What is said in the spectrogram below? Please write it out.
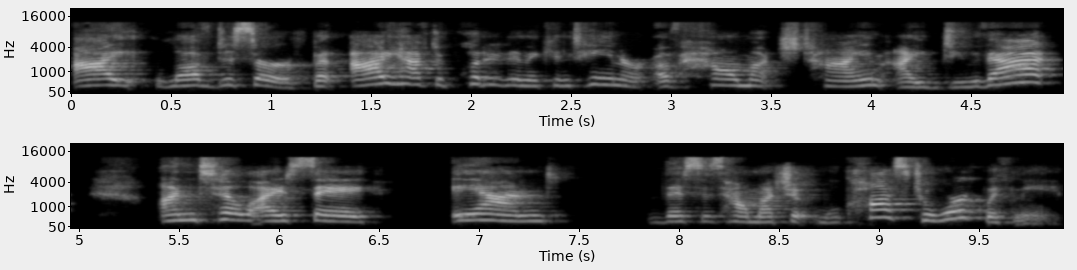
I love to serve, but I have to put it in a container of how much time I do that until I say, and this is how much it will cost to work with me.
